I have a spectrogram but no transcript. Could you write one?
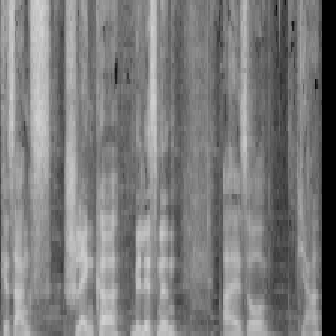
Gesangsschlenker, Melismen. Also ja,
